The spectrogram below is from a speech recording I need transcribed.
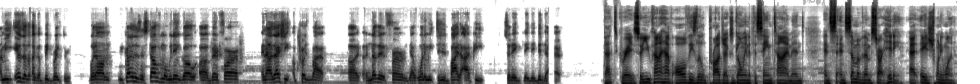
I mean, it was a, like a big breakthrough. But um, because it's in stealth mode, we didn't go uh, very far. And I was actually approached by uh, another firm that wanted me to just buy the IP. So they, they, they did that. That's great. So you kind of have all of these little projects going at the same time, and and and some of them start hitting at age 21.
